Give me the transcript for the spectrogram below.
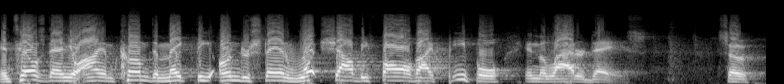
and tells Daniel, I am come to make thee understand what shall befall thy people in the latter days. So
